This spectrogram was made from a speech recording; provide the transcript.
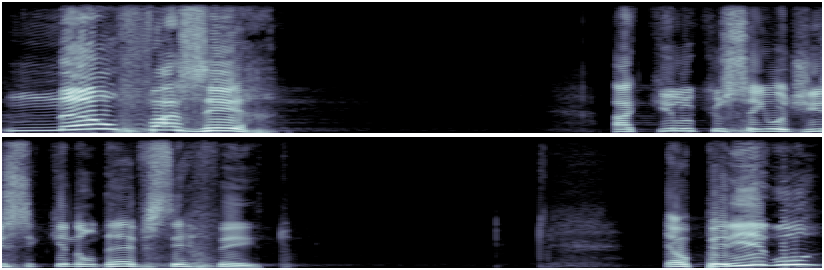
não fazer aquilo que o Senhor disse que não deve ser feito. É o perigo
